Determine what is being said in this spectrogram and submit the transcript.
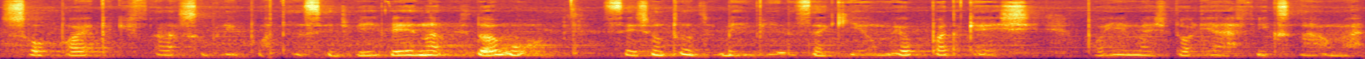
sou poeta que fala sobre a importância de viver na luz do amor. Sejam todos bem-vindos aqui ao meu podcast, Poemas do Olhar Fixo na Alma.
